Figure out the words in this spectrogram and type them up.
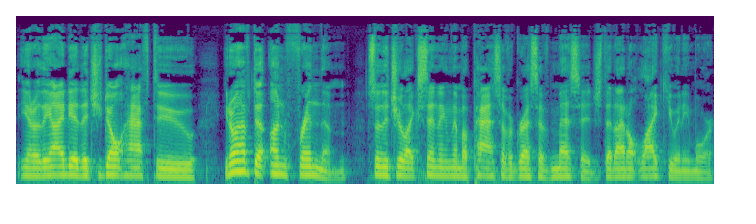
you know the idea that you don't have to you don't have to unfriend them so that you're like sending them a passive aggressive message that I don't like you anymore.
